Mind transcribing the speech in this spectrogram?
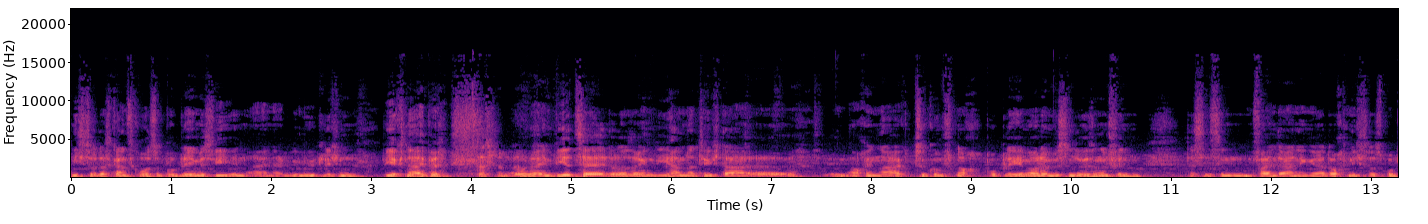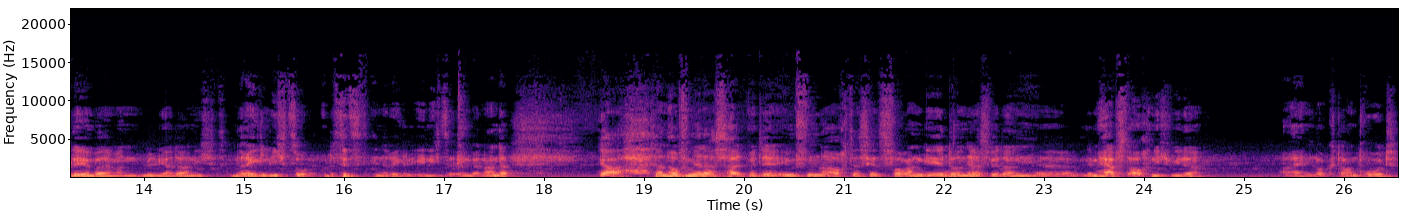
nicht so das ganz große Problem ist wie in einer gemütlichen Bierkneipe stimmt, oder im Bierzelt oder so. Die haben natürlich da äh, auch in naher Zukunft noch Probleme oder müssen Lösungen finden. Das ist im Fine Dining ja doch nicht so das Problem, weil man will ja da nicht, in der Regel nicht so, oder sitzt in der Regel eh nicht so eng beieinander. Ja, dann hoffen wir, dass halt mit den Impfen auch das jetzt vorangeht und ja. dass wir dann äh, im Herbst auch nicht wieder ein Lockdown droht.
